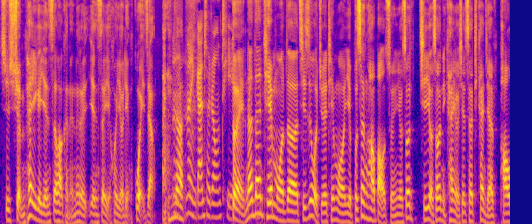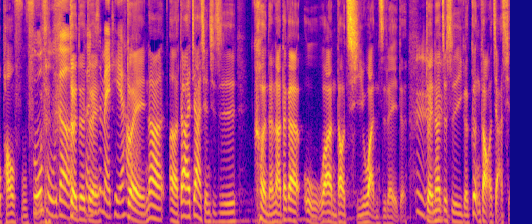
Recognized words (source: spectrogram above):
其实选配一个颜色的话，可能那个颜色也会有点贵这样。那嗯，那你干脆就用贴，对，那但贴膜的，其实我觉得贴膜也不是很好保存，有时候其实有时候你看有些车看起来泡泡浮浮浮的，浮的，对对对是没贴好，对，那呃，大概价钱其实。可能啦，大概五万到七万之类的，嗯，对，嗯那这是一个更高的价钱。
